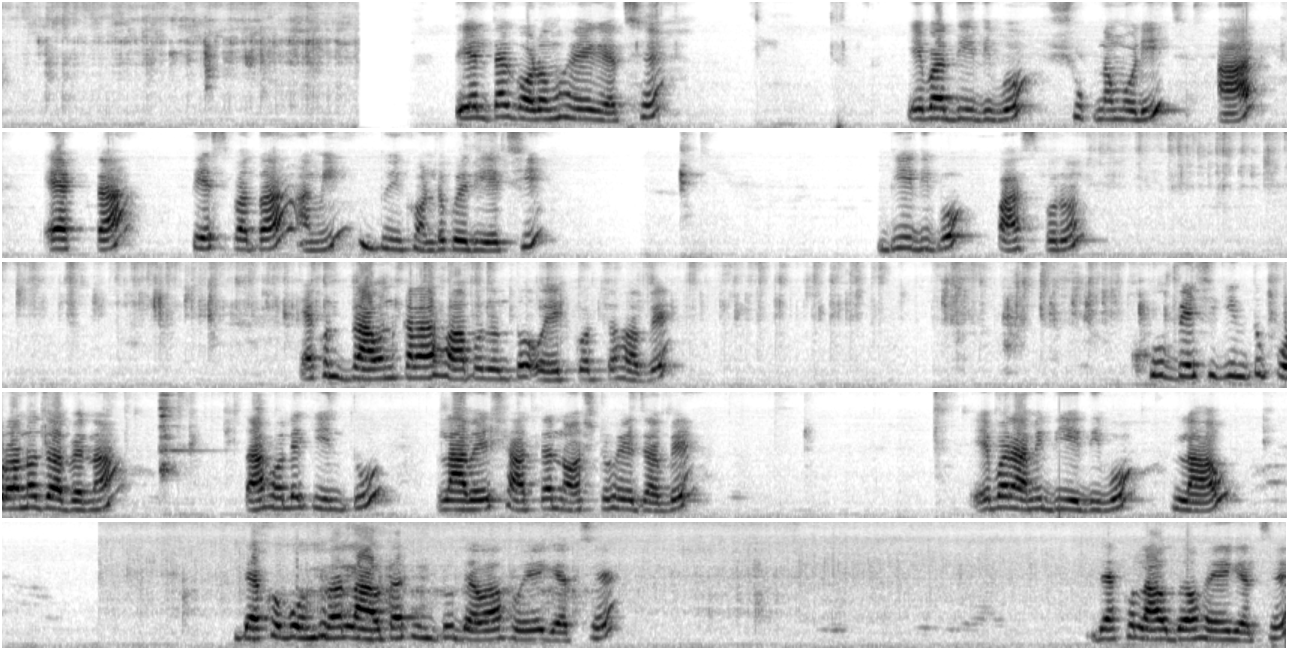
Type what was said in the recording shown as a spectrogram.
তেলটা গরম হয়ে গেছে। এবার দিয়ে দিব শুকনো মরিচ আর একটা তেজপাতা আমি দুই খণ্ড করে দিয়েছি। দিয়ে দিব পাঁচফোড়ন। এখন ব্রাউন কালার হওয়া পর্যন্ত ওয়েট করতে হবে। খুব বেশি কিন্তু পোড়ানো যাবে না, তাহলে কিন্তু লাভের স্বাদটা নষ্ট হয়ে যাবে। এবার আমি দিয়ে দিব লাউ। দেখো বন্ধুরা, লাউটা কিন্তু দেওয়া হয়ে গেছে। দেখো, লাউ দেওয়া হয়ে গেছে।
